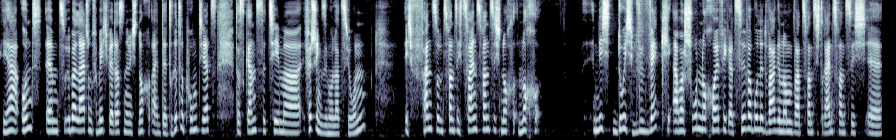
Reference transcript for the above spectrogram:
Ja, und ähm, zur Überleitung für mich wäre das nämlich noch ein, der dritte Punkt jetzt, das ganze Thema Phishing-Simulationen. Ich fand so im 2022 noch, noch nicht durchweg, aber schon noch häufig als Silver Bullet wahrgenommen, war 2023 äh,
